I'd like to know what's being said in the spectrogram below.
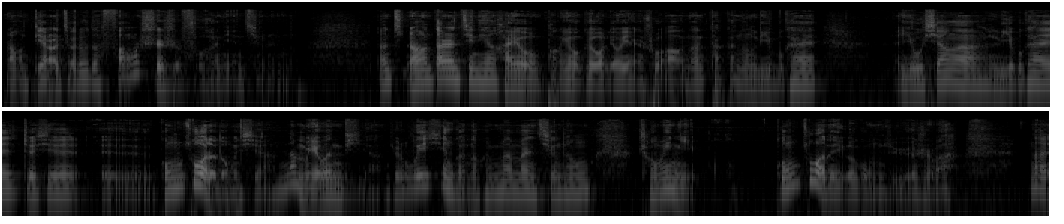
然后第二交流的方式是符合年轻人的。那然后当然今天还有朋友给我留言说啊，那他可能离不开。邮箱啊，离不开这些呃工作的东西啊，那没问题啊。就是微信可能会慢慢形成成为你工作的一个工具，是吧？那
